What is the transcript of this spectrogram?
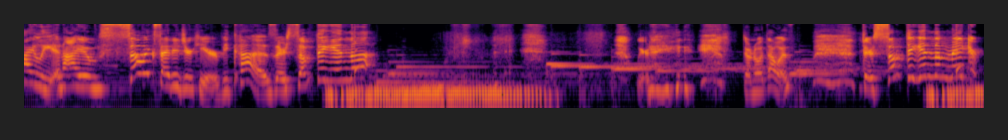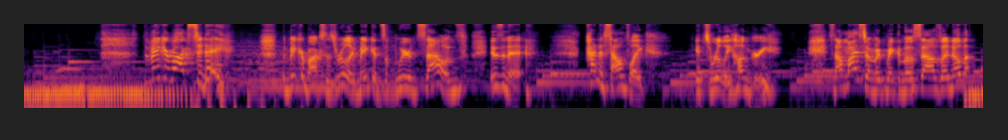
Kylee, and I am so excited you're here because there's something in the. Weird. Don't know what that was. There's something in the maker. The maker box today. The maker box is really making some weird sounds, isn't it? Kind of sounds like it's really hungry. It's not my stomach making those sounds, I know that.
